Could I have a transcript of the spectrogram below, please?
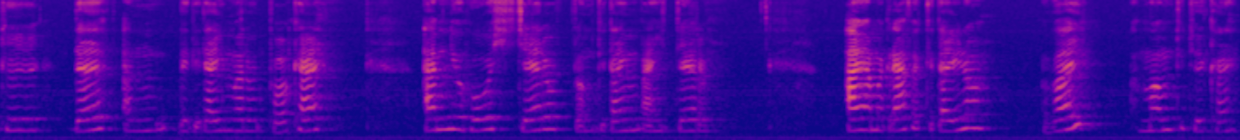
to Deaf and the Design World podcast. I'm your host, Cheryl from Design by Cheryl. I am a graphic designer, a wife, a mom to two kids,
